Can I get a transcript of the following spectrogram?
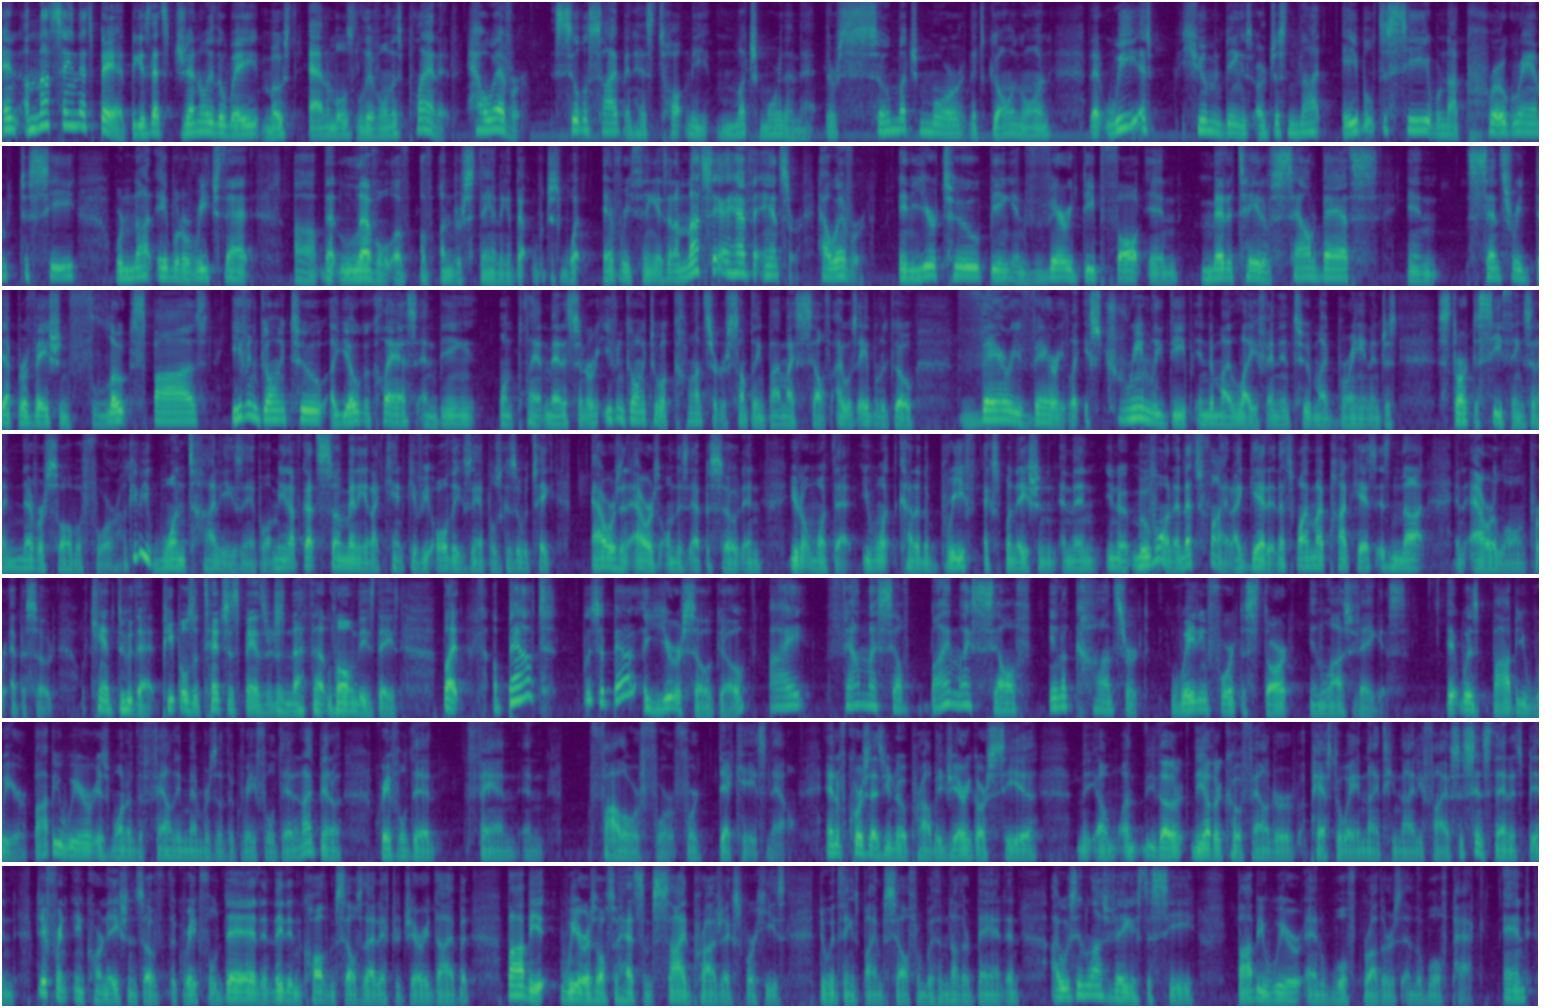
And I'm not saying that's bad because that's generally the way most animals live on this planet. However, psilocybin has taught me much more than that. There's so much more that's going on that we as human beings are just not able to see. We're not programmed to see. We're not able to reach that uh, that level of, of understanding about just what everything is. And I'm not saying I have the answer. However, in year two, being in very deep thought in meditative sound baths, in sensory deprivation float spas, even going to a yoga class and being on plant medicine, or even going to a concert or something by myself. I was able to go very, very, like extremely deep into my life and into my brain and just start to see things that I never saw before. I'll give you one tiny example. I mean, I've got so many and I can't give you all the examples because it would take hours and hours on this episode and you don't want that. You want kind of the brief explanation and then, you know, move on. And that's fine. I get it. That's why my podcast is not an hour long per episode. We can't do that. People's attention spans are just not that long these days. But about it was about a year or so ago, I found myself by myself in a concert waiting for it to start in Las Vegas. It was Bobby Weir. Bobby Weir is one of the founding members of the Grateful Dead, and I've been a Grateful Dead fan and follower for for decades now. And of course, as you know, probably Jerry Garcia, the um, the other the other co-founder, passed away in 1995. So since then, it's been different incarnations of the Grateful Dead, and they didn't call themselves that after Jerry died. But Bobby Weir has also had some side projects where he's doing things by himself and with another band. And I was in Las Vegas to see Bobby Weir and Wolf Brothers and the Wolf Pack. And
